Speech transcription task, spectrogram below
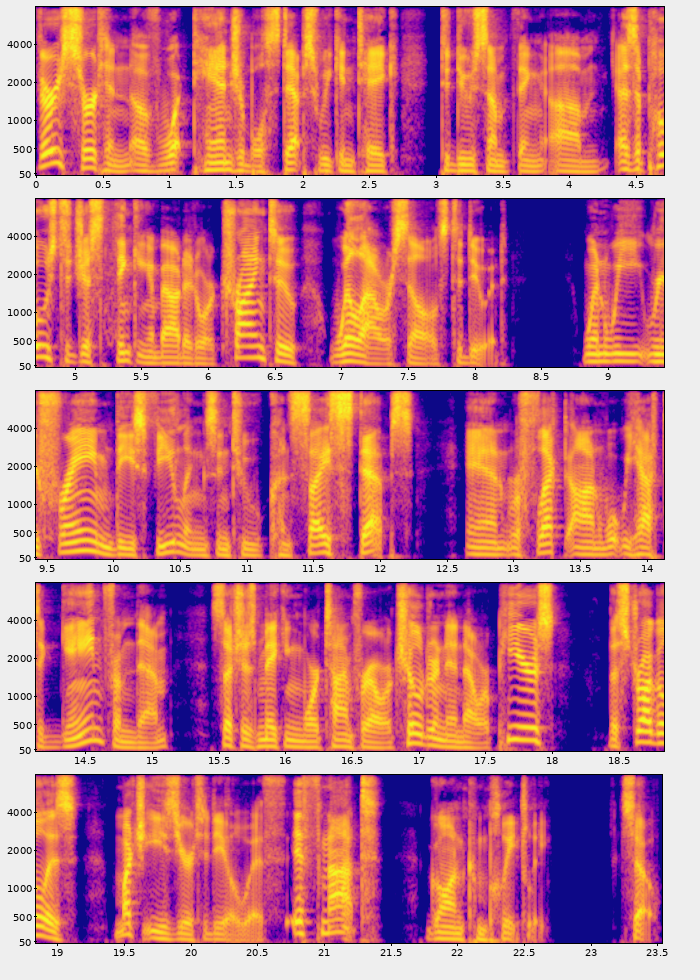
very certain of what tangible steps we can take to do something, um, as opposed to just thinking about it or trying to will ourselves to do it. When we reframe these feelings into concise steps and reflect on what we have to gain from them, such as making more time for our children and our peers, the struggle is much easier to deal with, if not gone completely. So,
